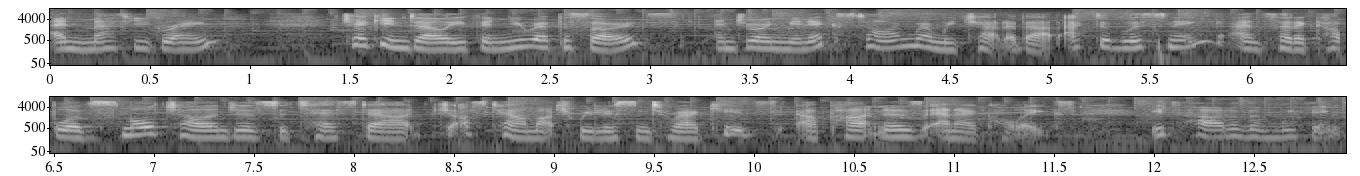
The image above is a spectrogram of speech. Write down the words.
and Matthew Green. Check in daily for new episodes and join me next time when we chat about active listening and set a couple of small challenges to test out just how much we listen to our kids, our partners, and our colleagues. It's harder than we think.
